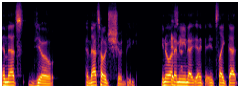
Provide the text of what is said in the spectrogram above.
and that's you know, and that's how it should be. You know what exactly. I mean? I, I, it's like that.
